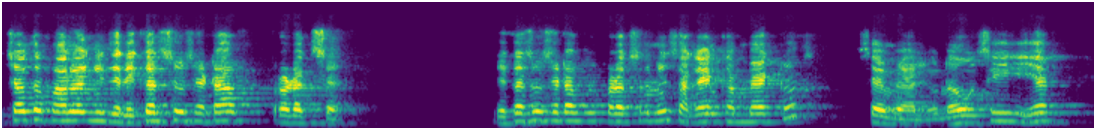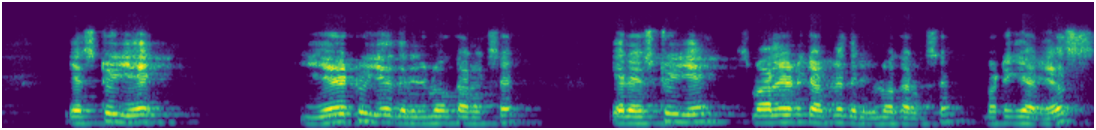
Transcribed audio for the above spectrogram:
Which of the following is a recursive set of production? Recursive set of production means again come back to same value. Now see here S to A, A to A there is no connection. Here S to A, small a to capital there is no connection. But here S,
